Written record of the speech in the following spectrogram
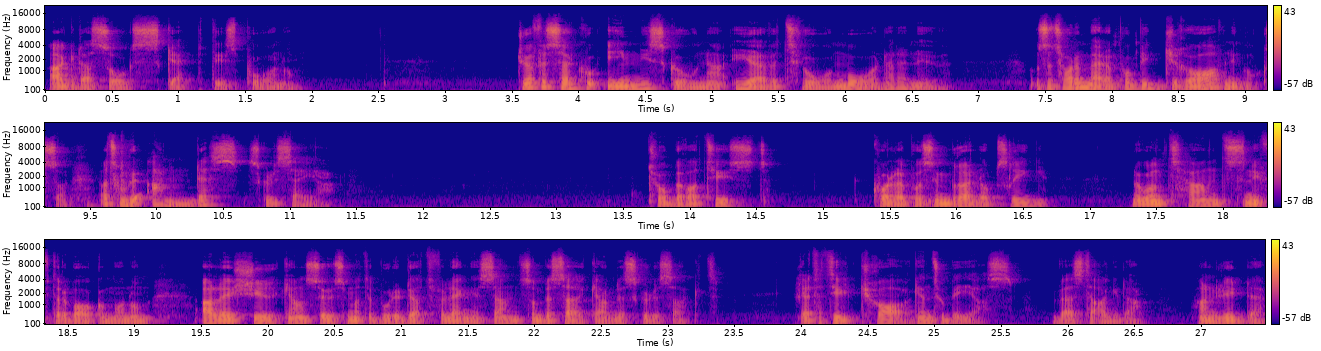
Agda såg skeptiskt på honom. Du har försökt gå in i skorna i över två månader nu. Och så tar du med dem på begravning också. Vad tror du Anders skulle säga? Tobbe var tyst. Kollade på sin bröllopsring. Någon tant snyftade bakom honom. Alla i kyrkan såg ut som att de borde dött för länge sedan, som besärkande skulle sagt. Rätta till kragen, Tobias, väste Agda. Han lydde.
